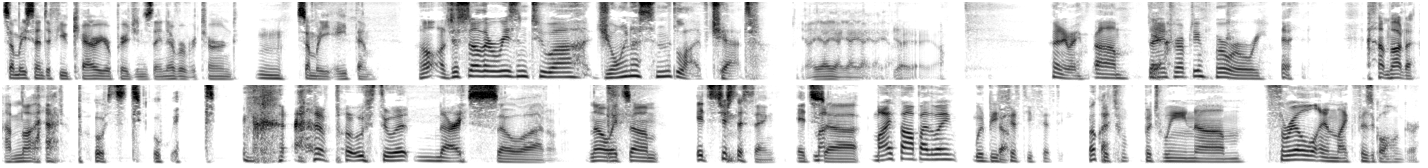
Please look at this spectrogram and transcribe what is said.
Somebody sent a few carrier pigeons. They never returned. Mm. Somebody ate them. Well, just another reason to uh, join us in the live chat. Yeah, yeah, yeah, yeah, yeah, yeah. yeah. Yeah, yeah, yeah. Anyway, um, did I interrupt you? Where were we? I'm not. I'm not opposed to it. Opposed to it. Nice. So uh, I don't know. No, it's um, it's just a thing. It's My, uh, my thought, by the way, would be Go. 50 50 Okay. between um, thrill and like physical hunger.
